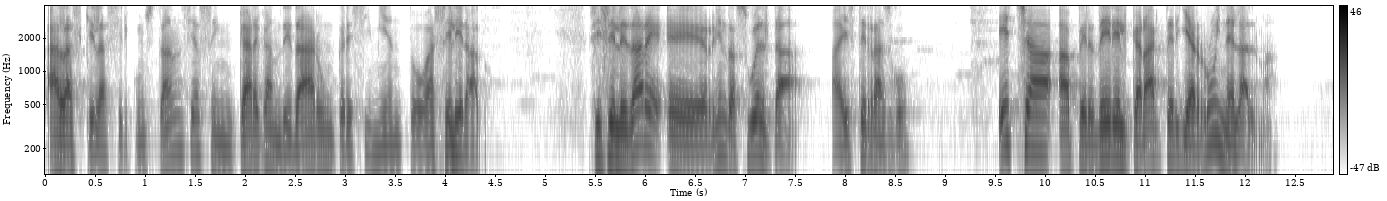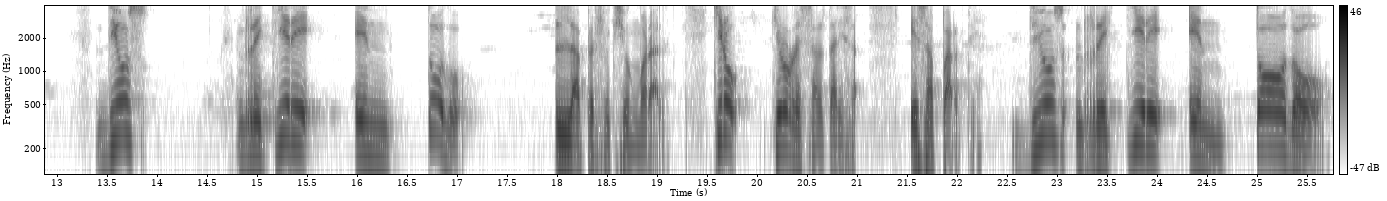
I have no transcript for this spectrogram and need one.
a las que las circunstancias se encargan de dar un crecimiento acelerado. Si se le da eh, rienda suelta a este rasgo, echa a perder el carácter y arruina el alma. Dios requiere en todo la perfección moral. Quiero, quiero resaltar esa, esa parte. Dios requiere en todo,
